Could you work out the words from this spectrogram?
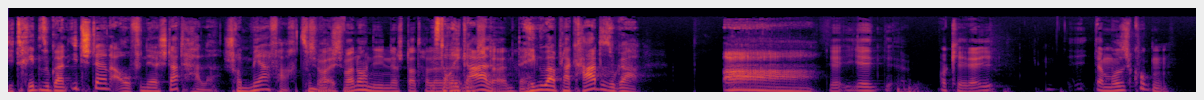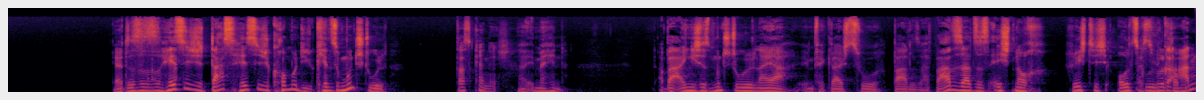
Die treten sogar in Itstern auf in der Stadthalle. Schon mehrfach zum Ich war, ich war noch nie in der Stadthalle. ist doch egal. Da hängen überall Plakate sogar. Ah. Ja, ja, okay, da, da muss ich gucken. Ja, das ist hessische, das hessische Comedy. Du kennst du Mundstuhl? Das kenne ich. Na, immerhin. Aber eigentlich ist Mundstuhl, naja, im Vergleich zu Badesalz. Badesalz ist echt noch richtig Es oldschool. wurde Com- an,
